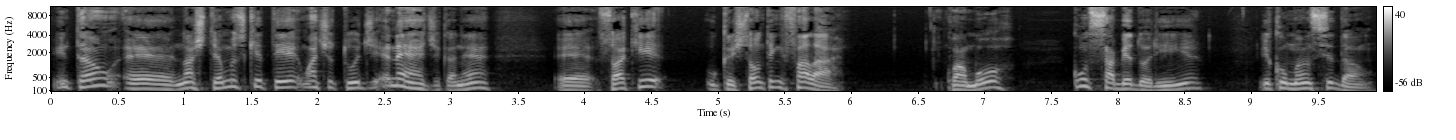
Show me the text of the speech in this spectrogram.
Então, é, nós temos que ter uma atitude enérgica, né? É, só que o cristão tem que falar com amor, com sabedoria e com mansidão.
